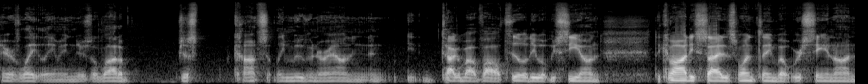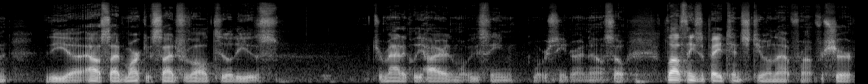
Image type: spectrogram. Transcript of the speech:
here lately. I mean, there's a lot of just constantly moving around and, and, talk about volatility. What we see on the commodity side is one thing, but we're seeing on the uh, outside market side for volatility is dramatically higher than what we've seen, what we're seeing right now. So a lot of things to pay attention to on that front for sure.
